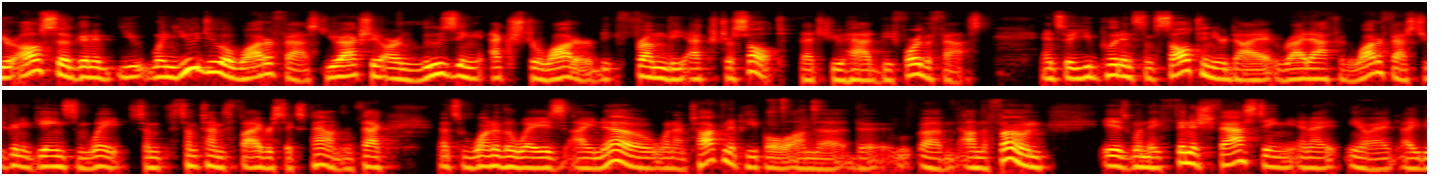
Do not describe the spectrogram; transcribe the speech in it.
You're also going to, you, when you do a water fast, you actually are losing extra water from the extra salt that you had before the fast. And so you put in some salt in your diet right after the water fast, you're going to gain some weight, some sometimes five or six pounds. In fact, that's one of the ways I know when I'm talking to people on the the um, on the phone is when they finish fasting and I you know I, I,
